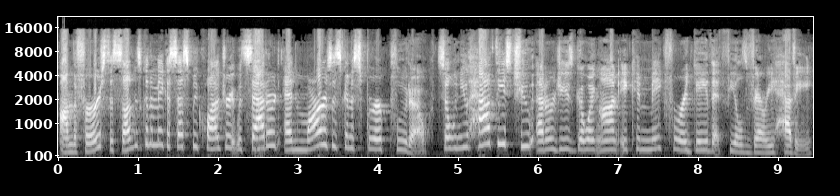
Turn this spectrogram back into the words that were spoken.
On the 1st, the Sun's going to make a sesquiquadrate with Saturn and Mars is going to square Pluto. So when you have these two energies going on, it can make for a day that feels very heavy.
